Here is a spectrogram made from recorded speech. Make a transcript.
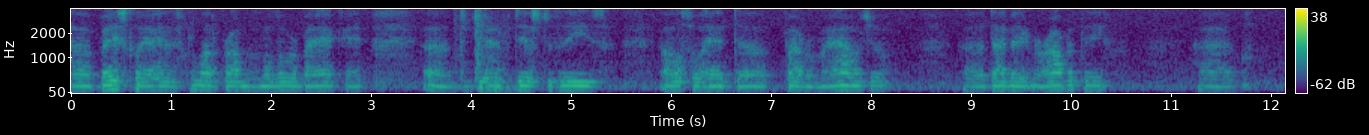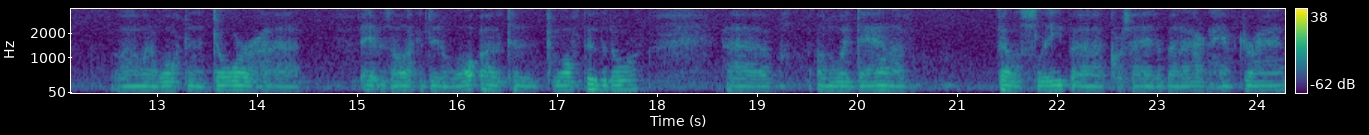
Uh, basically, I had a lot of problems with my lower back. I had uh, degenerative disc disease. I also had uh, fibromyalgia, uh, diabetic neuropathy. In the door, uh, it was all I could do to walk uh, to, to walk through the door. Uh, on the way down, I fell asleep. Uh, of course, I had about an hour and a half drive,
